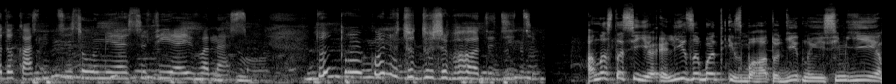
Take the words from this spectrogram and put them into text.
однокласниці Соломія, Софія і Ванеса. Тут прикольно, тут дуже багато дітей. Анастасія Елізабет із багатодітної сім'ї.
